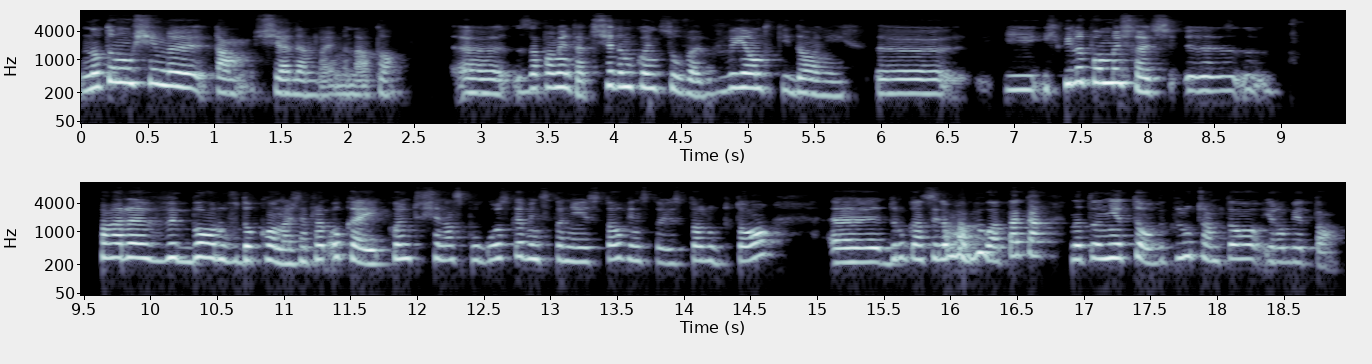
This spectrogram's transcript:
no to musimy tam siedem, dajmy na to, E, zapamiętać siedem końcówek, wyjątki do nich e, i, i chwilę pomyśleć, e, parę wyborów dokonać, na przykład ok, kończy się na spółgłoskę, więc to nie jest to, więc to jest to lub to, druga sylaba była taka, no to nie to, wykluczam to i robię to.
